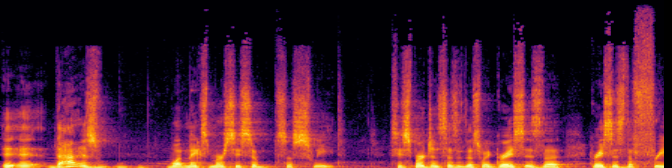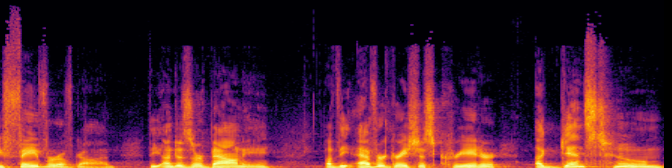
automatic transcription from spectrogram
It, it, that is what makes mercy so, so sweet. See, Spurgeon says it this way grace is, the, grace is the free favor of God, the undeserved bounty of the ever gracious Creator against whom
